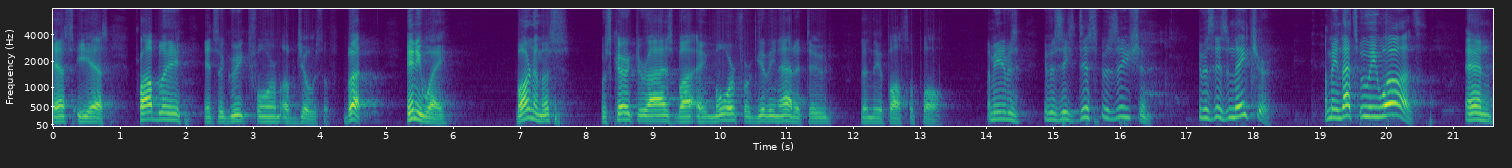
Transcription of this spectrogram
S E S. Probably it's a Greek form of Joseph. But anyway, Barnabas was characterized by a more forgiving attitude than the Apostle Paul. I mean, it was, it was his disposition, it was his nature. I mean, that's who he was. And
